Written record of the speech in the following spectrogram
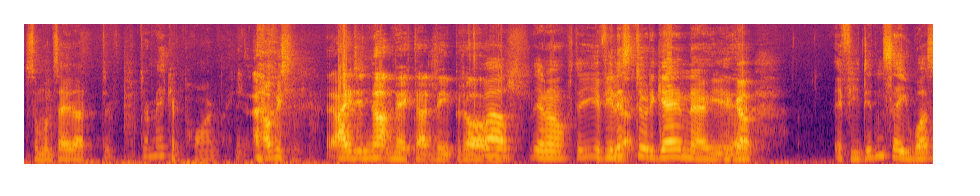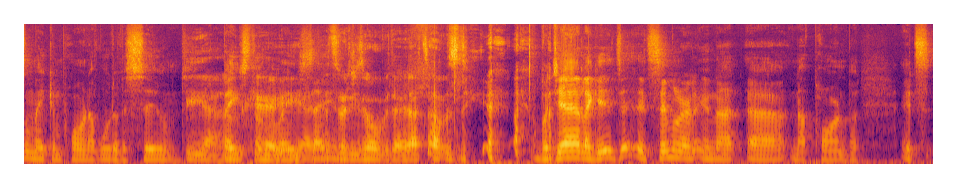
someone say that they're, they're making porn, like, obviously. I did not make that leap at all. Well, you know, the- if you listen Yeah. to it again now, you Yeah. go. If he didn't say he wasn't making porn, I would have assumed. yeah, based on the way he's yeah, saying That's what he's over there. That's obviously. But yeah, like it's it's similar in that uh, not porn, but it's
